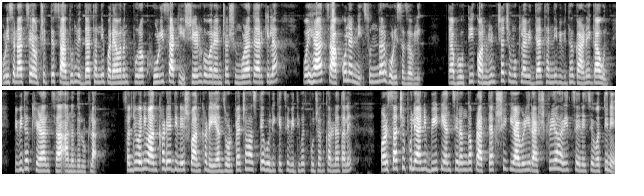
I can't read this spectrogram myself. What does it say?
होळी सणाचे औचित्य साधून विद्यार्थ्यांनी पर्यावरणपूरक होळीसाठी शेणगोवऱ्यांच्या शिंगोळ्या तयार केल्या व ह्या चाकोल्यांनी सुंदर होळी सजवली. त्याभोवती कॉन्व्हेंटच्या चिमुकल्या विद्यार्थ्यांनी विविध गाणे गाऊन विविध खेळांचा आनंद लुटला. संजीवनी वानखडे दिनेश वानखडे या जोडप्याच्या हस्ते होलिकेचे विधिवत पूजन करण्यात आले. पळसाची फुले आणि बीट यांचे रंग प्रात्यक्षिक यावेळी राष्ट्रीय हरित सेनेचे वतीने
